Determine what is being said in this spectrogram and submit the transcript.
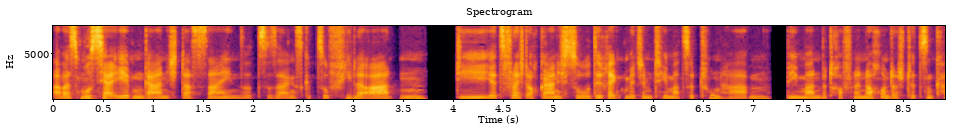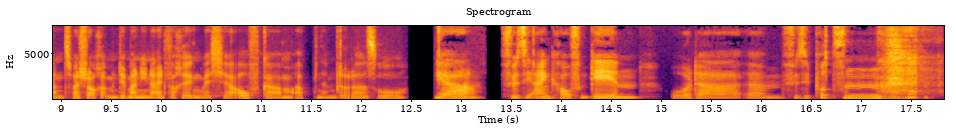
Aber es muss ja eben gar nicht das sein, sozusagen. Es gibt so viele Arten, die jetzt vielleicht auch gar nicht so direkt mit dem Thema zu tun haben, wie man Betroffene noch unterstützen kann. Zum Beispiel auch, indem man ihnen einfach irgendwelche Aufgaben abnimmt oder so. Ja, für sie einkaufen gehen oder ähm, für sie putzen.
